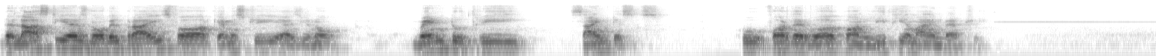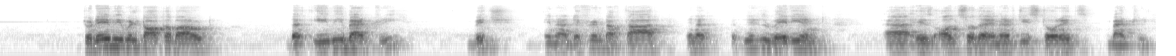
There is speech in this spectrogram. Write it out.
The last year's Nobel Prize for chemistry, as you know, went to three scientists who, for their work on lithium ion battery. Today we will talk about the EV battery, which in a different avatar, in a little variant, uh, is also the energy storage battery.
